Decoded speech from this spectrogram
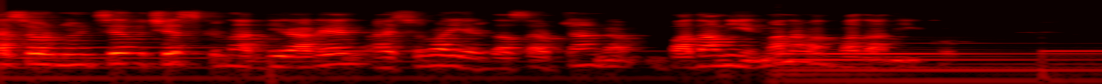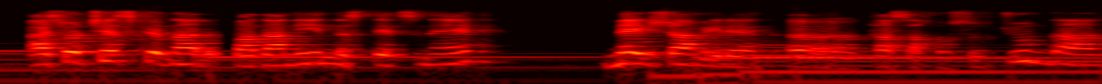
այսօր նույն ձևը չես կրնար դիրարել այսօրվա երդասարության բադանին, մանավանդ բադանին կո։ Այսօր չես կրնար բադանին նստեցնել մեկ ժամ իրեն տասախոսություն տալ,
